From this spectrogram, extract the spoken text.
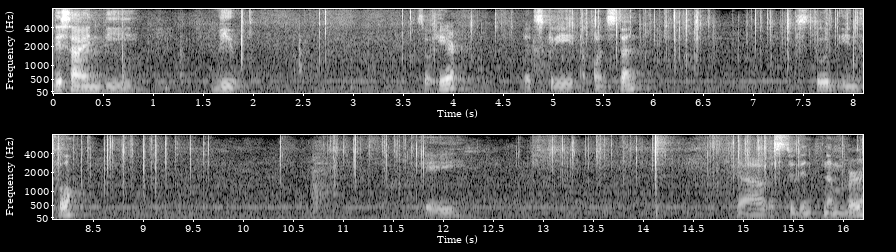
design the view. So here, let's create a constant stud info. okay we have a student number.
